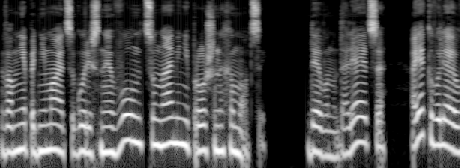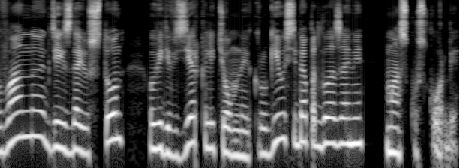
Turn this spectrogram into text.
Во мне поднимаются горестные волны цунами непрошенных эмоций. Девон удаляется, а я ковыляю в ванную, где издаю стон, увидев в зеркале темные круги у себя под глазами, маску скорби.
